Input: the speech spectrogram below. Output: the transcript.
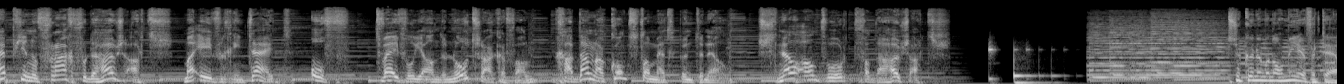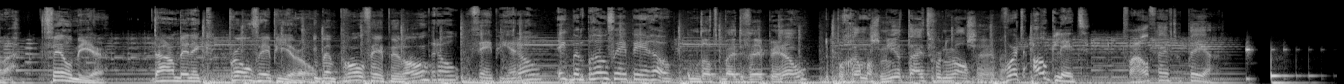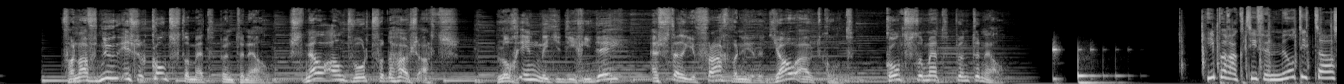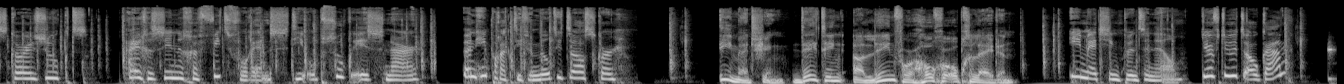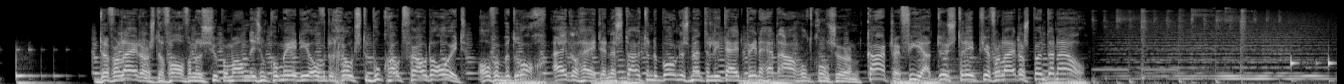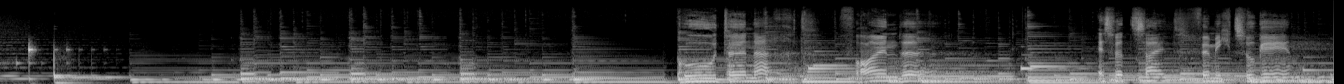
Heb je een vraag voor de huisarts, maar even geen tijd? Of twijfel je aan de noodzaak ervan? Ga dan naar constantmet.nl. Snel antwoord van de huisarts. Ze kunnen me nog meer vertellen. Veel meer. Daarom ben ik pro-VPRO. Ik ben pro-VPRO. Pro-VPRO. Ik ben pro-VPRO. Omdat bij de VPRO de programma's meer tijd voor nuance hebben. Word ook lid. 1250 PA. Vanaf nu is er Constermet.nl. Snel antwoord voor de huisarts. Log in met je DigiD en stel je vraag wanneer het jou uitkomt. Constermet.nl Hyperactieve multitasker zoekt eigenzinnige fietsforens... die op zoek is naar een hyperactieve multitasker. E-matching. Dating alleen voor hoger opgeleiden. E-matching.nl. Durft u het ook aan? De Verleiders, de val van een superman, is een komedie over de grootste boekhoudfraude ooit. Over bedrog, ijdelheid en een stuitende bonusmentaliteit binnen het Ahold-concern. Kaarten via de-verleiders.nl Gute Nacht, Freunde. Es wird Zeit für mich zu gehen.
